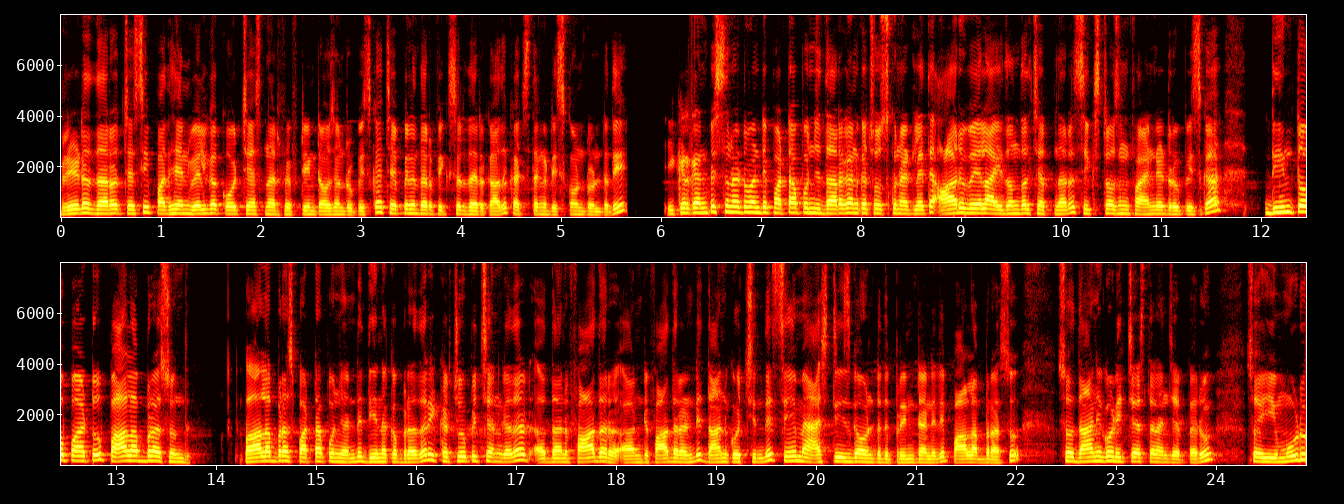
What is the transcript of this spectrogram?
బ్రీడర్ ధర వచ్చేసి పదిహేను వేలుగా కోట్ చేస్తున్నారు ఫిఫ్టీన్ థౌసండ్ రూపీస్గా. చెప్పిన ధర ఫిక్స్డ్ ధర కాదు ఖచ్చితంగా డిస్కౌంట్ ఉంటుంది. ఇక్కడ కనిపిస్తున్నటువంటి పట్టాపుంజి ధర కనుక చూసుకున్నట్లయితే ఆరు వేల ఐదు వందలు చెప్తున్నారు సిక్స్ థౌసండ్ ఫైవ్ హండ్రెడ్ రూపీస్గా. దీంతో పాటు పాలబ్రాస్ ఉంది. పాలబ్రాస్ పట్టాపుంజు అండి దీని ఒక బ్రదర్. ఇక్కడ చూపించాను కదా దాని ఫాదర్ అంటే ఫాదర్ అండి దానికి వచ్చింది. సేమ్ యాస్టీస్గా ఉంటుంది ప్రింట్ అనేది పాలబ్రాసు. సో దాన్ని కూడా ఇచ్చేస్తానని చెప్పారు. సో ఈ మూడు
